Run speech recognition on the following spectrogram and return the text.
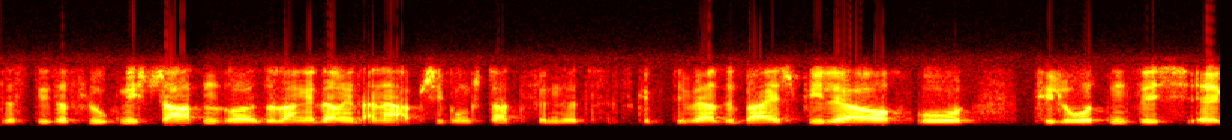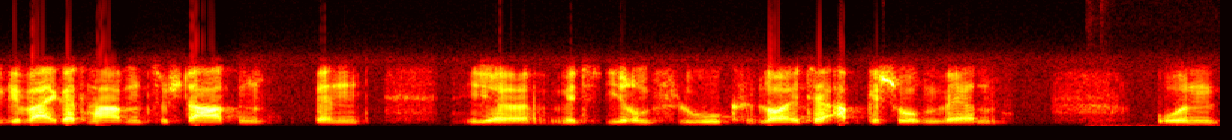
dass dieser Flug nicht starten soll, solange darin eine Abschiebung stattfindet. Es gibt diverse Beispiele auch, wo Piloten sich äh, geweigert haben zu starten, wenn hier mit ihrem Flug Leute abgeschoben werden. Und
